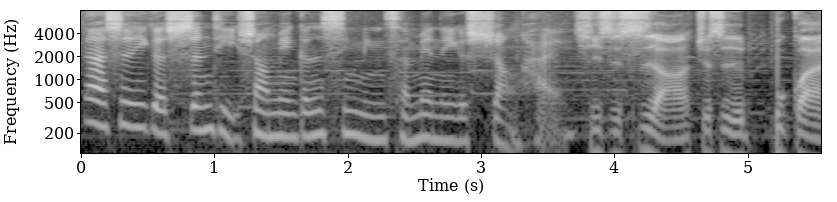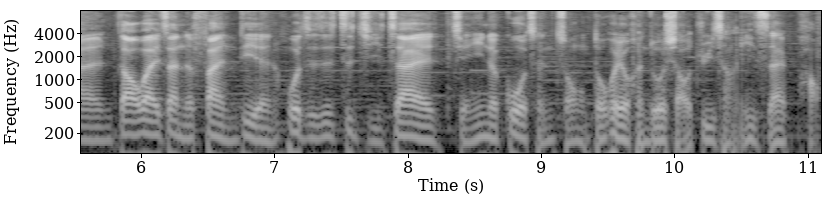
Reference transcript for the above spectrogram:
那是一个身体上面跟心灵层面的一个伤害。其实是啊，就是不管到外站的饭店，或者是自己在检疫的过程中，都会有很多小剧场一直在跑。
